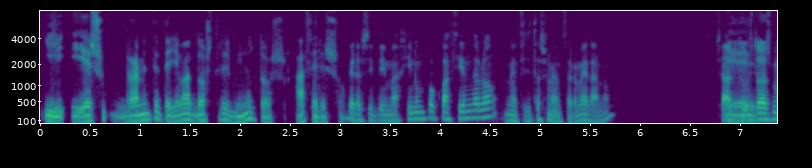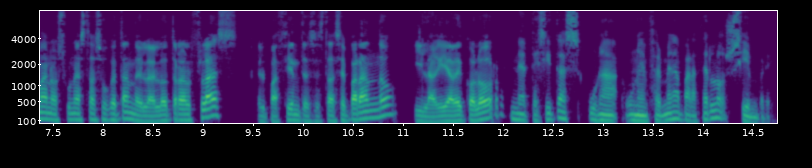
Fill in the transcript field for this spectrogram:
Y, y es realmente te lleva dos, tres minutos hacer eso. Pero si te imagino un poco haciéndolo, necesitas una enfermera, ¿no? O sea, Eh, tus dos manos, una está sujetando y la otra al flash, el paciente se está separando y la guía de color necesitas una, una enfermera para hacerlo siempre.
